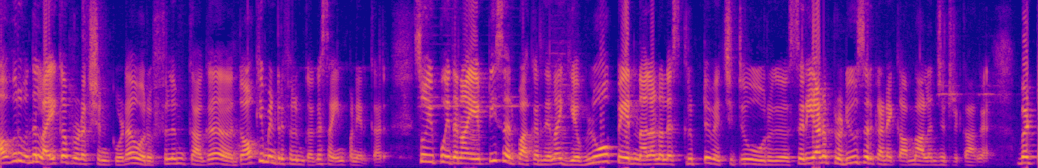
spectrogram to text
அவர் வந்து லைகா ப்ரொடக்ஷன் கூட ஒரு ஃபிலிம்காக டாக்குமெண்ட்ரி ஃபிலிம்காக சைன் பண்ணியிருக்காரு. ஸோ இப்போ இதை நான் எப்படி சார் பார்க்கறது? ஏன்னா எவ்வளோ பேர் நல்ல நல்ல ஸ்கிரிப்ட் வச்சுட்டு ஒரு சரியான ப்ரொடியூசர் கிடைக்காம அலைஞ்சிட்டு இருக்காங்க. பட்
